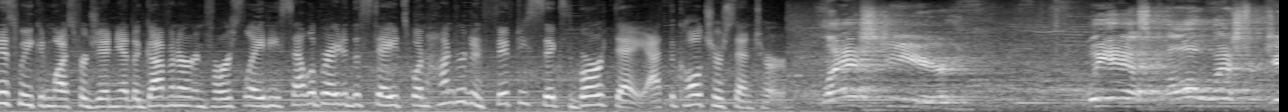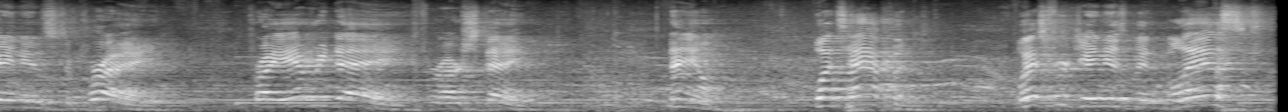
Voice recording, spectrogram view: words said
This week in West Virginia, the governor and first lady celebrated the state's 156th birthday at the Culture Center. Last year, we asked all West Virginians to pray, pray every day for our state. Now, what's happened? West Virginia has been blessed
